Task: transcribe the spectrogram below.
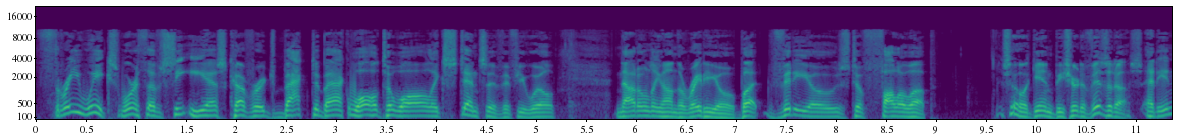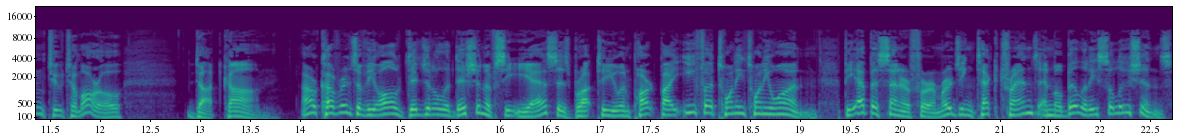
three weeks worth of CES coverage, back to back, wall to wall, extensive, if you will not only on the radio, but videos to follow up. So again, be sure to visit us at intotomorrow.com. Our coverage of the all digital edition of CES is brought to you in part by IFA 2021, the epicenter for emerging tech trends and mobility solutions.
